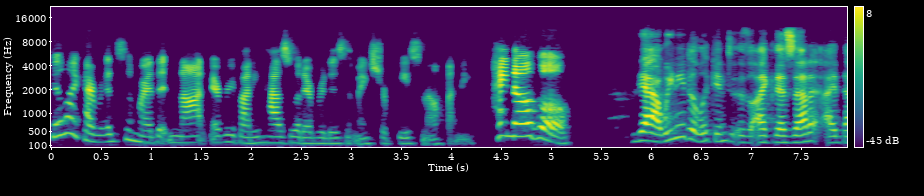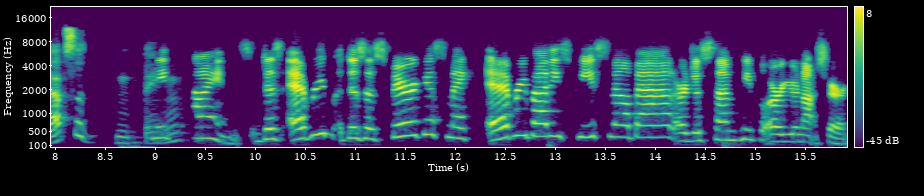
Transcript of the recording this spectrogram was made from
feel like I read somewhere that not everybody has whatever it is that makes your pee smell funny. Hey, Noble. Yeah, we need to look into like does that I, that's a thing. Science. Does every does asparagus make everybody's pee smell bad, or just some people? Or you're not sure?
